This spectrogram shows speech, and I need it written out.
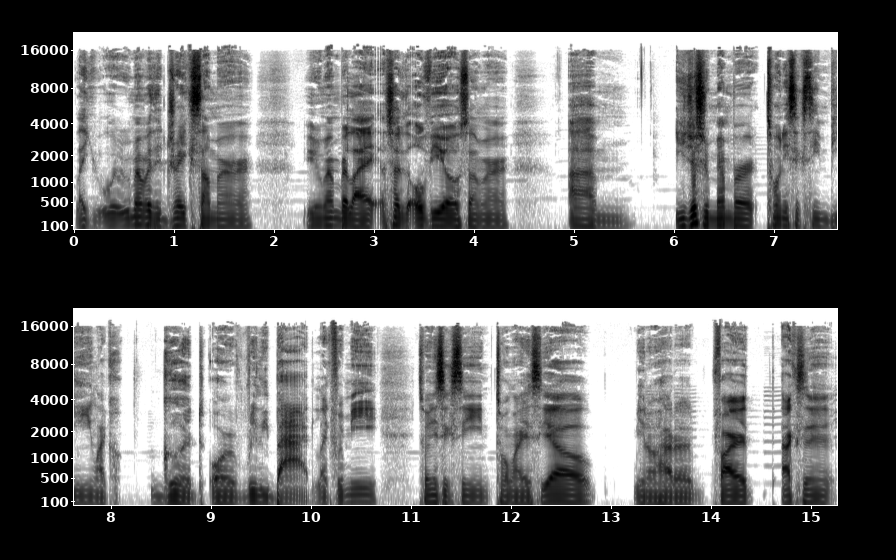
like remember the drake summer. You remember like sorry the ovo summer. Um you just remember 2016 being like good or really bad. Like for me 2016 tore my acl you know had a fire accident.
